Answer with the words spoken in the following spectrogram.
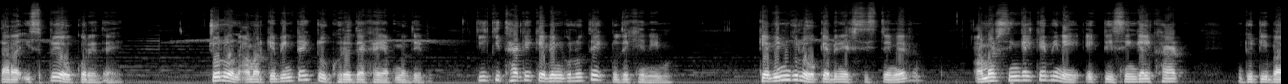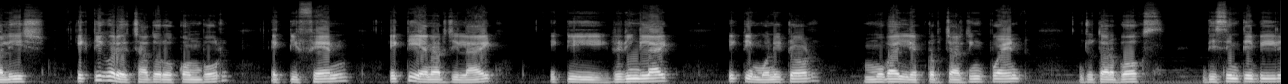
তারা স্প্রেও করে দেয়। চলুন আমার কেবিনটা একটু ঘুরে দেখাই আপনাদের। কি কি থাকে কেবিনগুলোতে একটু দেখে নিন। কেবিনগুলো ক্যাবিনেট সিস্টেমের। আমার সিঙ্গেল কেবিনে একটি সিঙ্গেল খাট, দুটি বালিশ, একটি করে চাদর ও কম্বল একটি ফ্যান, একটি এনার্জি লাইট, একটি রিডিং লাইট, একটি monitor, mobile laptop charging point, জুতার বক্স, ড্রেসিং টেবিল,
